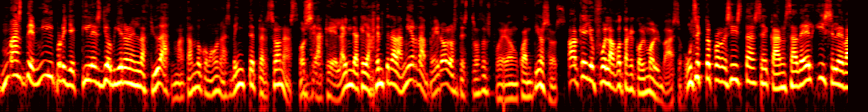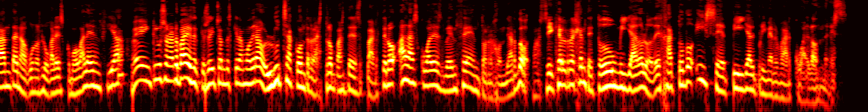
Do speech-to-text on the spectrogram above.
Más de mil proyectiles llovieron en la ciudad, matando como a unas 20 personas. O sea que el aim de aquella gente era la mierda, pero los destrozos fueron cuantiosos. Aquello fue la gota que colmó el vaso. Un sector progresista se cansa de él y se levanta en algunos lugares como Valencia, e incluso Narváez, el que os he dicho antes que era moderado, lucha contra las tropas de Espartero, a las cuales vence en Torrejón de Ardoz. Así que el regente, todo humillado, lo deja todo y se pilla el primer barco a Londres.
